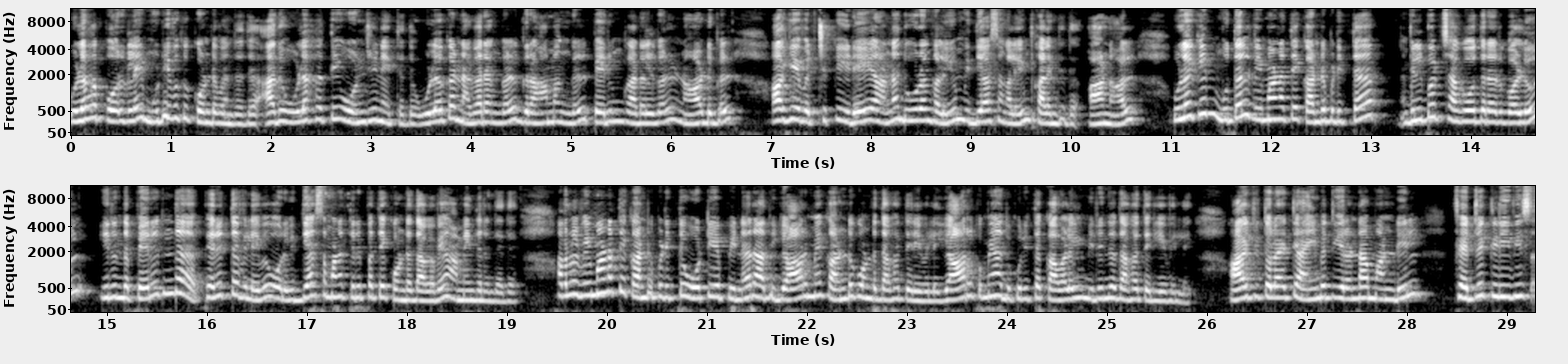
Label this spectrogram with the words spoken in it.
உலகப் போர்களை முடிவுக்கு கொண்டு வந்தது. அது உலகத்தை ஒன்றிணைத்தது. உலக நகரங்கள் கிராமங்கள் பெருங்கடல்கள் நாடுகள் ஆகியவற்றுக்கு இடையேயான தூரங்களையும் வித்தியாசங்களையும் கலைந்தது. ஆனால் உலகின் முதல் விமானத்தை கண்டுபிடித்த வில்பர்ட் சகோதரர்களுள் இருந்த பெருந்த பெருத்த விளைவு ஒரு வித்தியாசமான திருப்பத்தை கொண்டதாகவே அமைந்திருந்தது. அவர்கள் விமானத்தை கண்டுபிடித்து ஓட்டிய பின்னர் அது யாருமே கண்டு கொண்டதாக தெரியவில்லை. யாருக்குமே அது குறித்த கவலையும் இருந்ததாக தெரியவில்லை. ஆயிரத்தி தொள்ளாயிரத்தி ஐம்பத்தி இரண்டாம் ஆண்டில் ஃபெட்ரிக் லீவிஸ்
